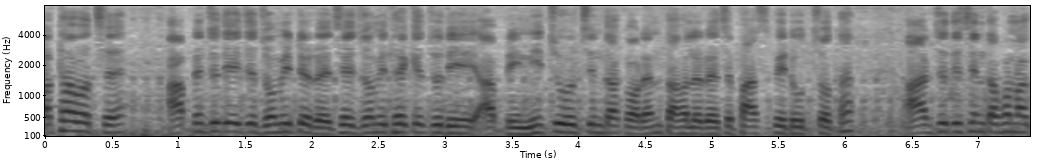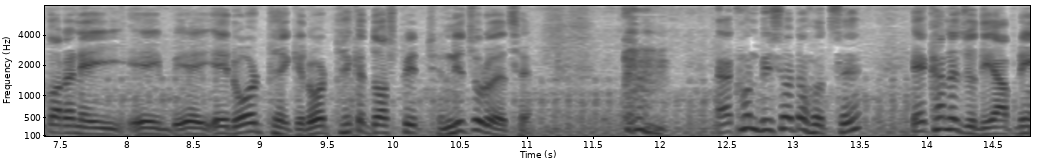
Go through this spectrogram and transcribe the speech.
অর্থাৎ হচ্ছে আপনি যদি এই যে জমিটি রয়েছে, এই জমি থেকে যদি আপনি নিচু চিন্তা করেন, তাহলে রয়েছে পাঁচ ফিট উচ্চতা। আর যদি চিন্তা ভাবনা করেন এই এই রোড থেকে রোড থেকে দশ ফিট নিচু রয়েছে। এখন বিষয়টা হচ্ছে, এখানে যদি আপনি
